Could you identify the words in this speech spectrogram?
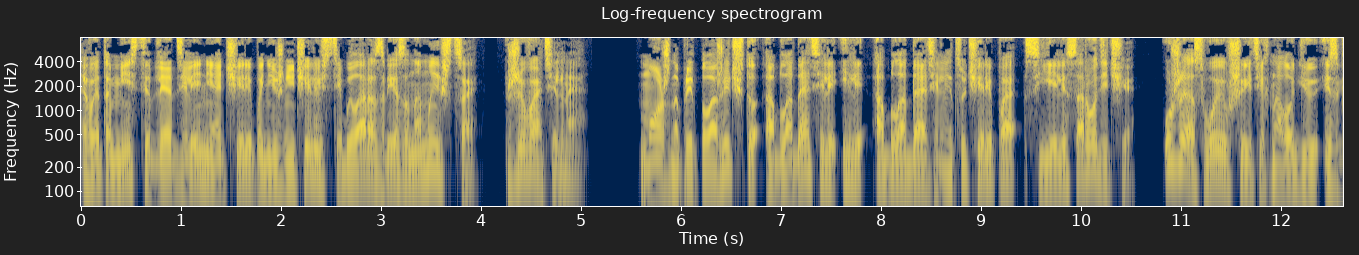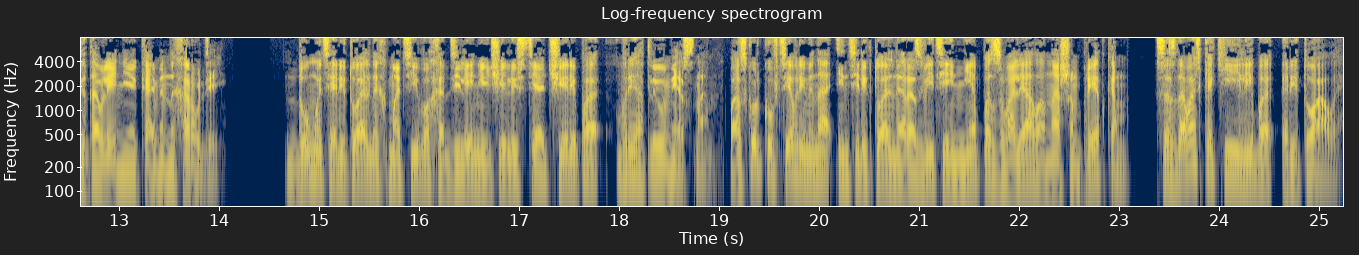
в этом месте для отделения от черепа нижней челюсти была разрезана мышца, жевательная. Можно предположить, что обладатели или обладательницу черепа съели сородичи, уже освоившие технологию изготовления каменных орудий. Думать о ритуальных мотивах отделения челюсти от черепа вряд ли уместно, поскольку в те времена интеллектуальное развитие не позволяло нашим предкам создавать какие-либо ритуалы.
